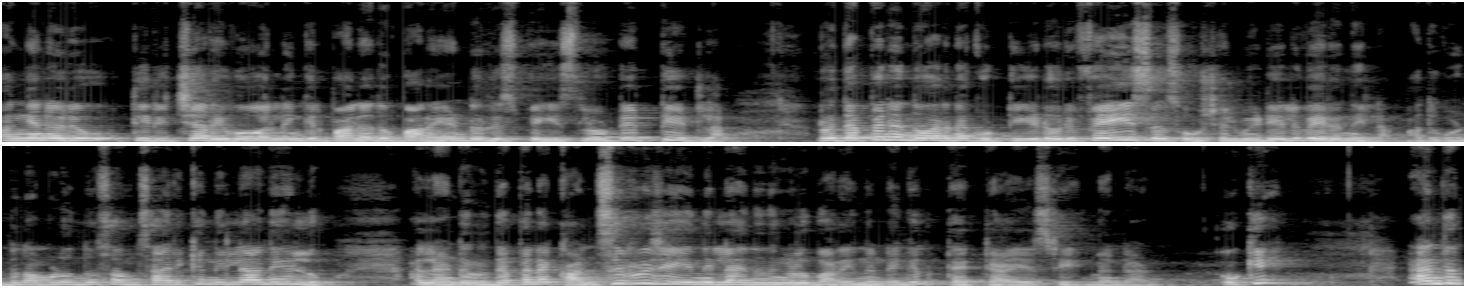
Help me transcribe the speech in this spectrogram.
അങ്ങനെ ഒരു തിരിച്ചറിവോ അല്ലെങ്കിൽ പലതും പറയേണ്ട ഒരു സ്പേസിലോട്ട് എത്തിയിട്ടില്ല. ഋതപ്പൻ എന്ന് പറയുന്ന കുട്ടിയുടെ ഒരു ഫേസ് സോഷ്യൽ മീഡിയയിൽ വരുന്നില്ല. അതുകൊണ്ട് നമ്മളൊന്നും സംസാരിക്കുന്നില്ല എന്നേ ഉള്ളൂ. അല്ലാണ്ട് ഋതപ്പനെ കൺസിഡർ ചെയ്യുന്നില്ല എന്ന് നിങ്ങൾ പറയുന്നുണ്ടെങ്കിൽ തെറ്റായ സ്റ്റേറ്റ്മെന്റ് ആണ്. Okay and the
